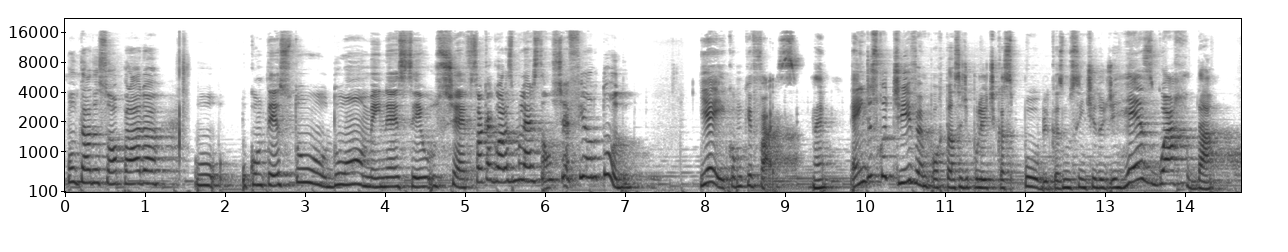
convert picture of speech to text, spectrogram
voltada só para o, o contexto do homem, né, ser os chefes. Só que agora as mulheres estão chefiando tudo. E aí, como que faz, né? É indiscutível a importância de políticas públicas no sentido de resguardar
